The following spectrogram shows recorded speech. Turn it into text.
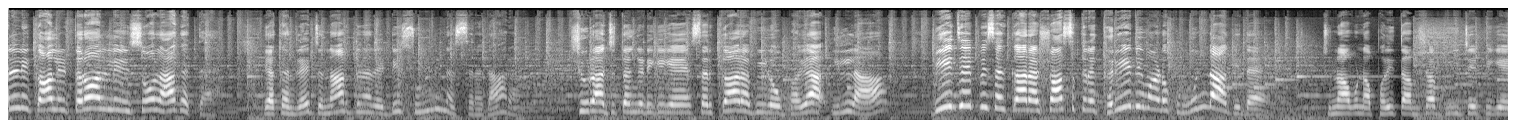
ಎಲ್ಲಿ ಕಾಲಿಡ್ತಾರೋ ಅಲ್ಲಿ ಸೋಲಾಗತ್ತೆ. ಯಾಕಂದ್ರೆ ಜನಾರ್ದನ ರೆಡ್ಡಿ ಸುಳ್ಳಿನ ಸರದಾರ. ಶಿವರಾಜ್ ತಂಗಡಿಗೆ ಸರ್ಕಾರ ಬೀಳೋ ಭಯ ಇಲ್ಲ. ಬಿಜೆಪಿ ಸರ್ಕಾರ ಶಾಸಕರ ಖರೀದಿ ಮಾಡೋಕೆ ಮುಂದಾಗಿದೆ. ಚುನಾವಣಾ ಫಲಿತಾಂಶ ಬಿಜೆಪಿಗೆ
